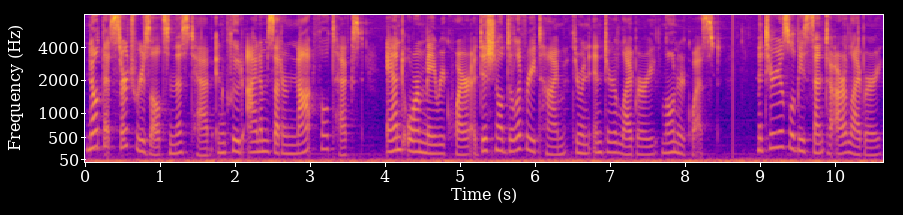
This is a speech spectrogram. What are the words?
Note that search results in this tab include items that are not full text and or may require additional delivery time through an interlibrary loan request. Materials will be sent to our library,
